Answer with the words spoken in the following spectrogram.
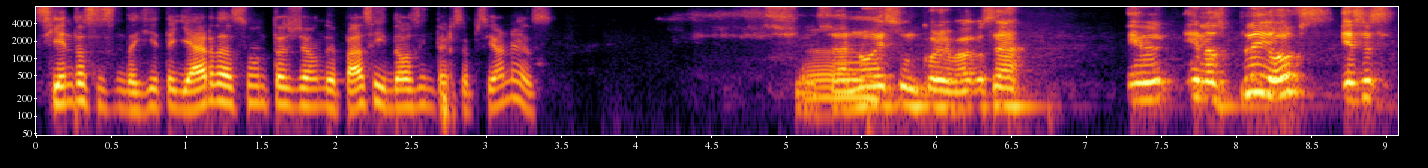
167 yardas, un touchdown de pase y dos intercepciones. Sí, o sea, no Ah. es un coreback. O sea, en, en los playoffs, eso es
